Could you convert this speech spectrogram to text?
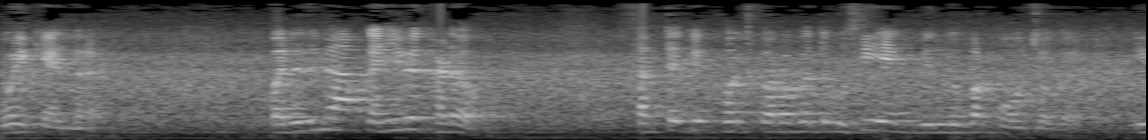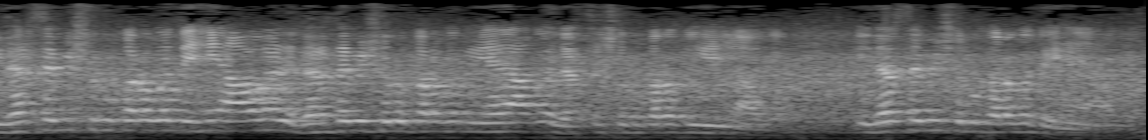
वही केंद्र है। परिधि में आप कहीं भी खड़े हो, सत्य की खोज करोगे तो उसी एक बिंदु पर पहुंचोगे। इधर से भी शुरू करोगे तो यहीं आओगे, इधर से भी शुरू करोगे तो यहीं आओगे, इधर से शुरू करोगे तो यहीं आओगे। इधर से भी शुरू करोगे तो यहीं आओगे।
